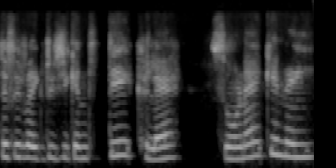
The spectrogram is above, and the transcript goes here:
ਤੇ ਫਿਰ ਵਾਹਿਗੁਰੂ ਜੀ ਕਹਿੰਦੇ ਦੇਖ ਲੈ ਸੋਹਣਾ ਹੈ ਕਿ ਨਹੀਂ?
